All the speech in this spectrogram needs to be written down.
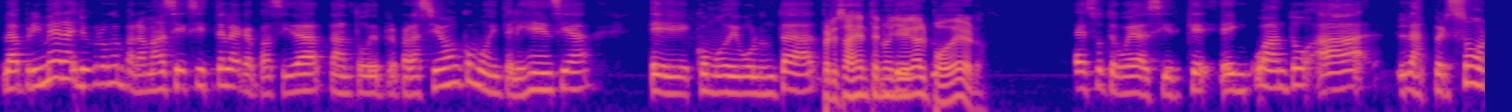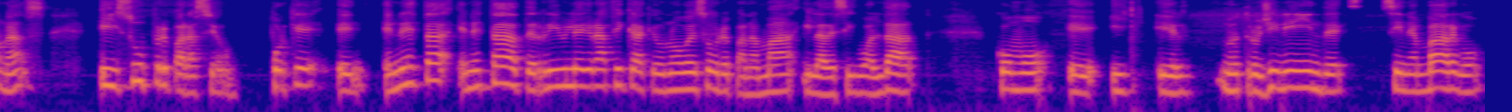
La primera, yo creo que en Panamá sí existe la capacidad tanto de preparación como de inteligencia, eh, como de voluntad. Pero esa gente no llega al poder. Eso te voy a decir, que en cuanto a las personas y su preparación, porque en, esta, en esta terrible gráfica que uno ve sobre Panamá y la desigualdad, como eh, y, el, nuestro Gini Index, sin embargo,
